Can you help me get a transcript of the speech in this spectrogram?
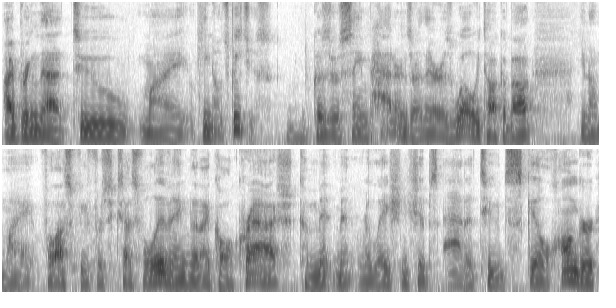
I bring that to my keynote speeches because mm-hmm. those same patterns are there as well. We talk about you know, my philosophy for successful living that I call CRASH, commitment, relationships, attitude, skill, hunger.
